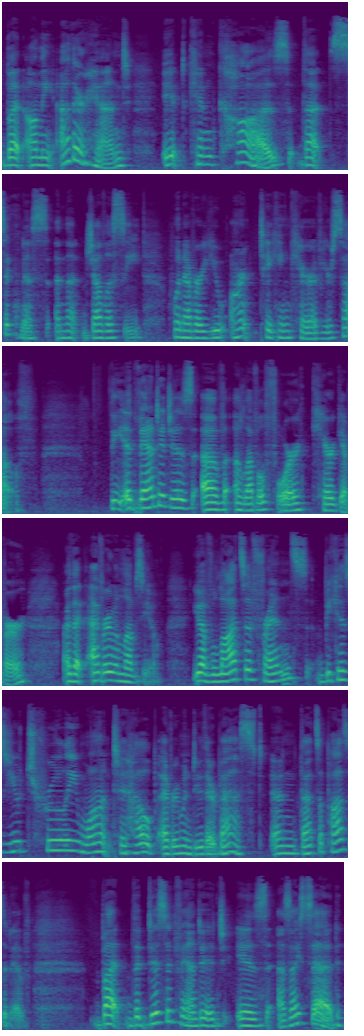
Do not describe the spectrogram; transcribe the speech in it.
But on the other hand, it can cause that sickness and that jealousy whenever you aren't taking care of yourself. The advantages of a level four caregiver are that everyone loves you. You have lots of friends because you truly want to help everyone do their best, and that's a positive. But the disadvantage is, as I said,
